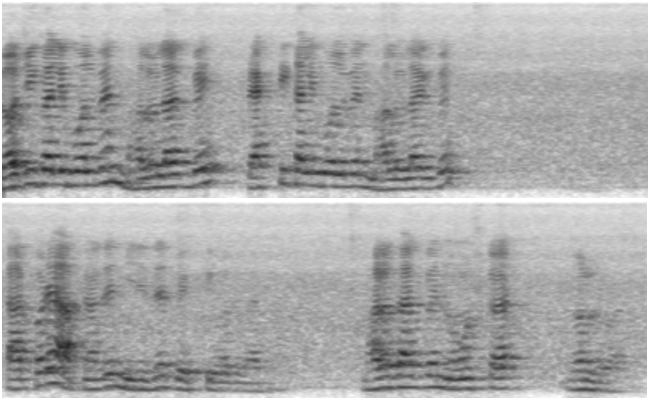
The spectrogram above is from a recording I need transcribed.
লজিক্যালি বলবেন, ভালো লাগবে প্র্যাকটিক্যালি বলবেন, ভালো লাগবে। তারপরে আপনাদের নিজেদের ব্যক্তিগত ব্যাপার। ভালো থাকবেন নমস্কার ধন্যবাদ।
